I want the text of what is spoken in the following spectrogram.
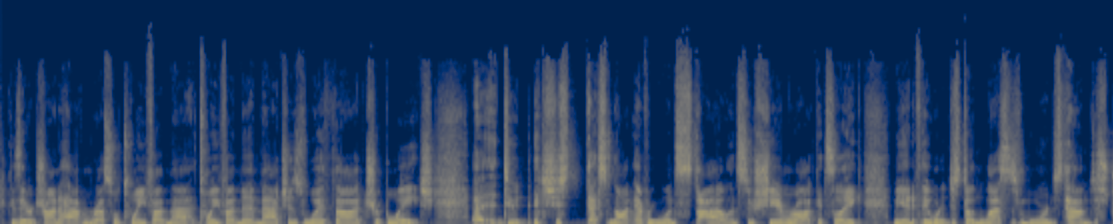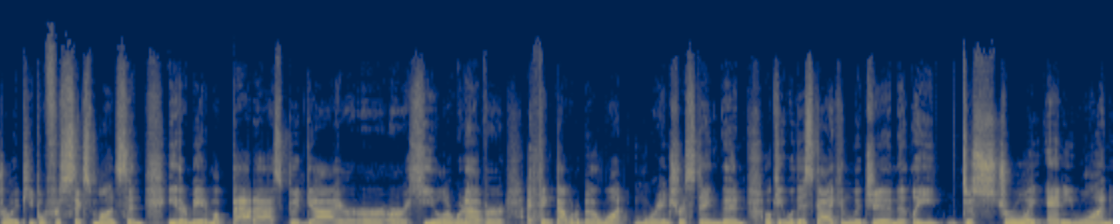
Because they were trying to have him wrestle 25, ma- 25 minute matches with uh, Triple H. Uh, dude, it's just, that's not everyone's style. And so Shamrock, it's like, man, if they would have just done less is more and just have him destroy people for six months and either made him a badass good guy or, or, or, a heel or whatever, I think that would have been a lot more interesting than, okay, well, this guy can legitimately destroy anyone.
